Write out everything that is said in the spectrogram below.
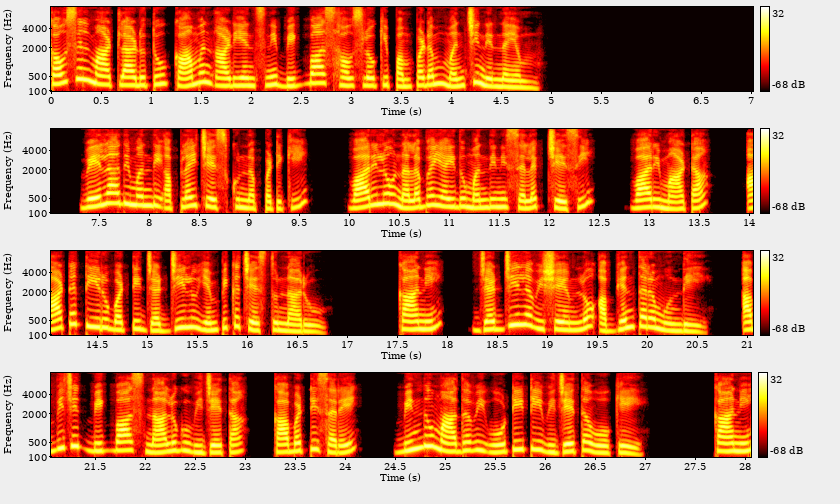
కౌశల్ మాట్లాడుతూ కామన్ ఆడియన్స్ని బిగ్ బాస్ హౌస్లోకి పంపడం మంచి నిర్ణయం. వేలాది మంది అప్లై చేసుకున్నప్పటికీ వారిలో నలభై ఐదు మందిని సెలెక్ట్ చేసి వారి మాట ఆట తీరు బట్టి జడ్జీలు ఎంపిక చేస్తున్నారు. కాని జడ్జీల విషయంలో అభ్యంతరం ఉంది. అభిజిత్ బిగ్ బాస్ నాలుగు విజేత కాబట్టి సరే బిందు మాధవి ఓటీటీ విజేత ఓకే. కాని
